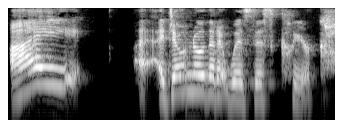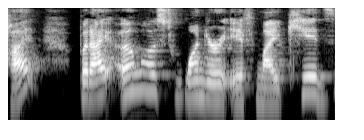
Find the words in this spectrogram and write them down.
I, I don't know that it was this clear cut, but I almost wonder if my kids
